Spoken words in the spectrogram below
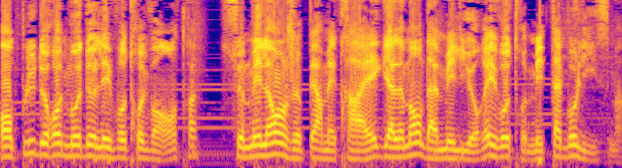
En plus de remodeler votre ventre, ce mélange permettra également d'améliorer votre métabolisme.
